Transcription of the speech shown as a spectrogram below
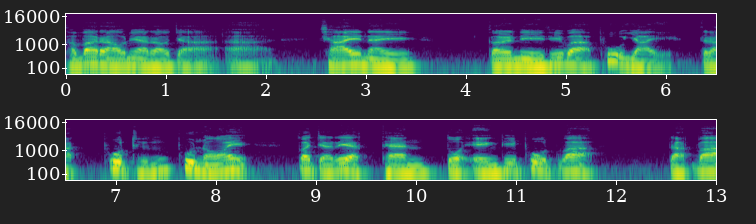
คำว่าเราเนี่ยเราจะใช้ในกรณีที่ว่าผู้ใหญ่ตรัสพูดถึงผู้น้อย ก็จะเรียกแทนตัวเองที่พูดว่าตรัสว่า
